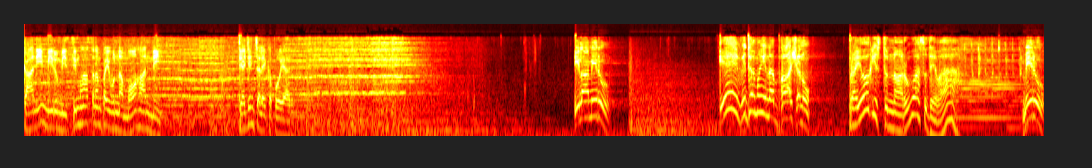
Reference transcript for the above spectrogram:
కానీ మీరు మీ సింహాసనంపై ఉన్న మోహాన్ని త్యజించలేకపోయారు. ఇలా మీరు ఏ విధమైన భాషను ప్రయోగిస్తున్నారు వాసుదేవా. మీరు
